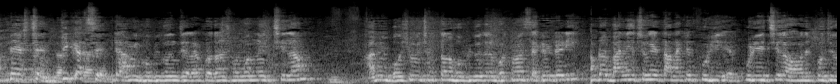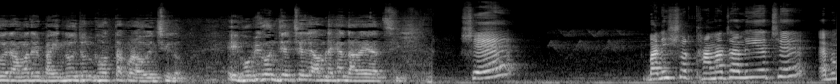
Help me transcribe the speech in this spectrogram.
আপনি আসছেন? ঠিক আছে। আমি হবিগঞ্জ জেলার প্রধান সমন্বয়ক ছিলাম। আমি বৈষম্য ছাত্র হবিগঞ্জের বর্তমান সেক্রেটারি আমরা বানিয়ে সঙ্গে টানাকে পুড়িয়ে পুড়িয়েছিলাম। আমাদের প্রতিবাদে আমাদের নয় জনকে হত্যা করা হয়েছিল। এই হবিগঞ্জের ছেলে আমরা এখানে দাঁড়ায় আছি। সে বানেশ্বর থানা জ্বালিয়েছে এবং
